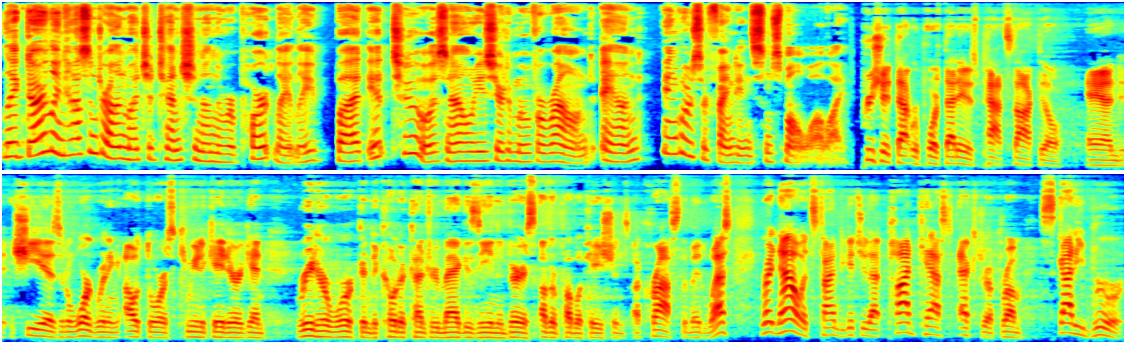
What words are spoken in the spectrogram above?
Lake Darling hasn't drawn much attention on the report lately, but it too is now easier to move around, and anglers are finding some small walleye. Appreciate that report. That is Pat Stockdale and she is an award winning outdoors communicator. Again, read her work in Dakota Country Magazine and various other publications across the Midwest. Right now, it's time to get you that podcast extra from Scotty Brewer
